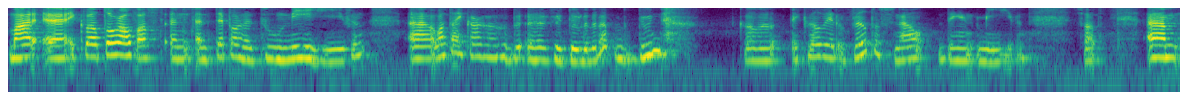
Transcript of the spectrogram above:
Maar ik wil toch alvast een, een tip aan de tool meegeven. wat ik kan gaan doen ik wil weer veel te snel dingen meegeven. Zwat. Um,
